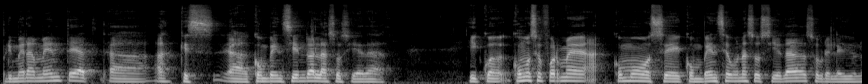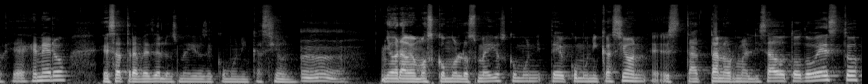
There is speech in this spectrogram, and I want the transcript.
Primeramente, a, que, convenciendo a la sociedad. Y cómo se forma, cómo se convence a una sociedad sobre la ideología de género es a través de los medios de comunicación. Mm. Y ahora vemos cómo los medios de comunicación está tan normalizado todo esto.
